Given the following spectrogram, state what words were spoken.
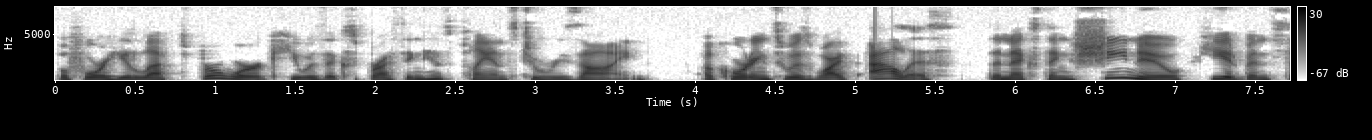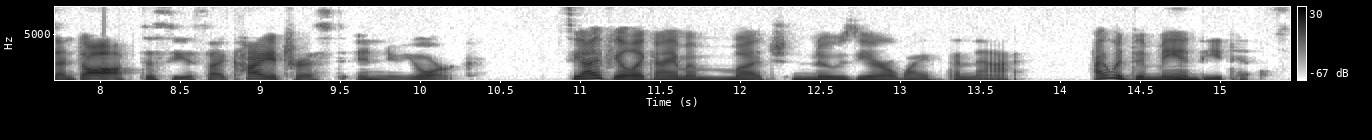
before he left for work, he was expressing his plans to resign. According to his wife Alice, the next thing she knew, he had been sent off to see a psychiatrist in New York. See, I feel like I am a much nosier wife than that. I would demand details.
